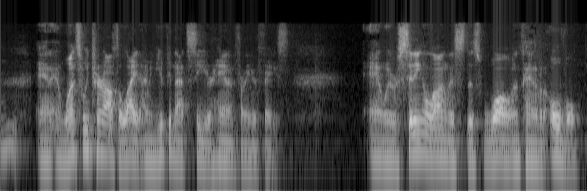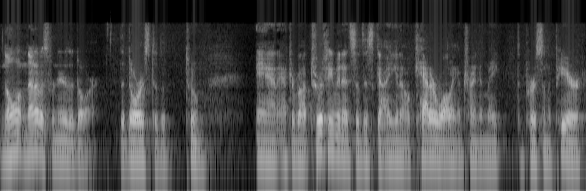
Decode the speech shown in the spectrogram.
Mm. And, and once we turned off the light, I mean, you could not see your hand in front of your face. And we were sitting along this, this wall in kind of an oval. No, none of us were near the door, the doors to the tomb. And after about two or three minutes of this guy, you know, caterwauling and trying to make the person appear,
